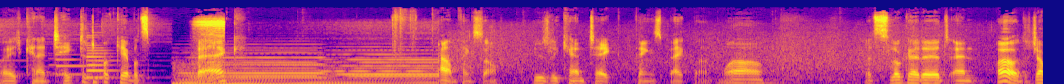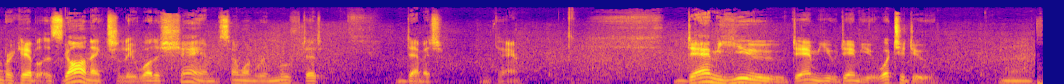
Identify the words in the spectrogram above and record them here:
Wait, can I take the jumper cables back? I don't think so. Usually can't take things back, but well. Let's look at it and oh, the jumper cable is gone actually. What a shame. Someone removed it. Damn it. Okay. Damn you, damn you, damn you. What you do? Mm.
